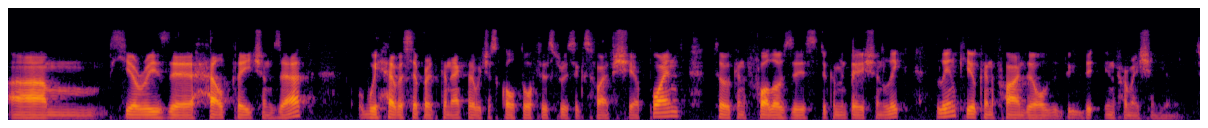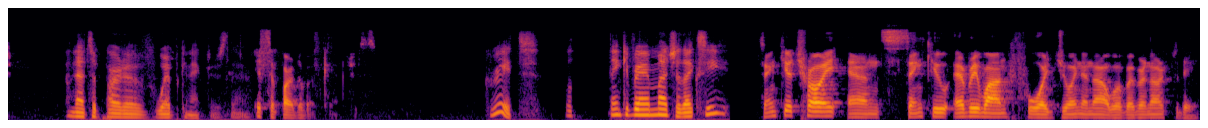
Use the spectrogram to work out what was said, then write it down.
Um, here is the help page on that. We have a separate connector which is called Office 365 SharePoint. So you can follow this documentation link. link. You can find all the, the information you need. And that's a part of web connectors there. It's a part of web connectors. Great. Well, thank you very much, Alexey. Thank you, Troy, and thank you everyone for joining our webinar today.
